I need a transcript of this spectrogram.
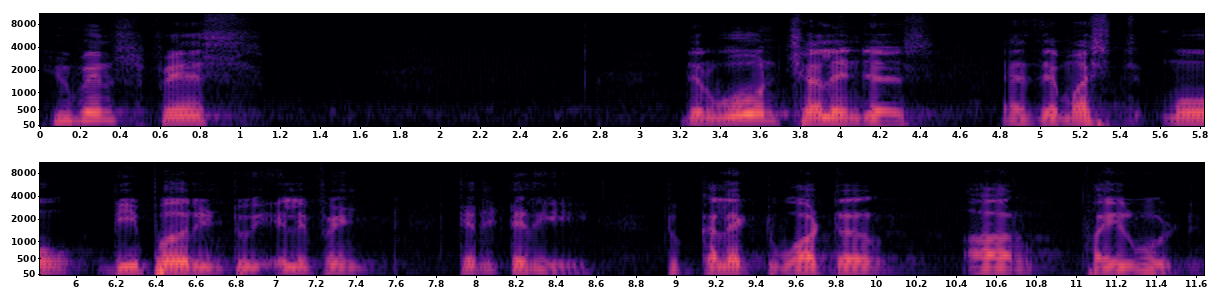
Humans face their own challenges as they must move deeper into elephant territory to collect water or firewood.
